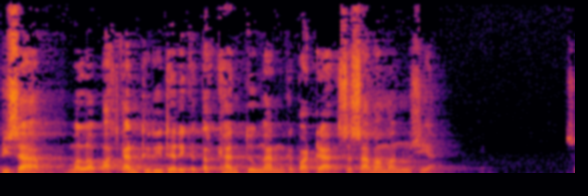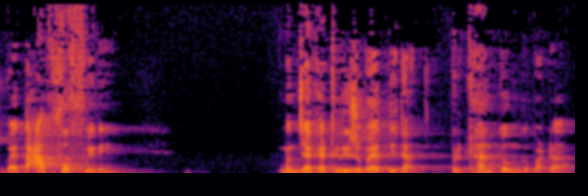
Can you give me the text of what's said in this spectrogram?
bisa melepaskan diri dari ketergantungan kepada sesama manusia supaya ta'afuf ini menjaga diri supaya tidak bergantung kepada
